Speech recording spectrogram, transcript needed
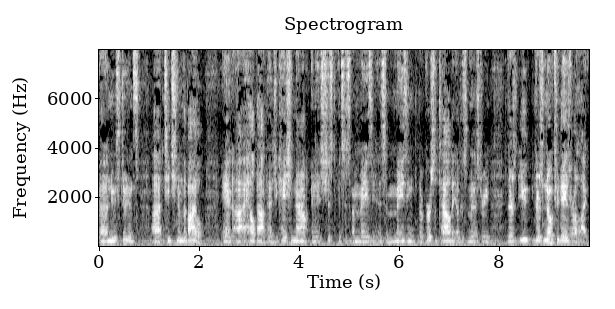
uh, new students, uh, teaching them the Bible. And uh, I help out in education now, and it's just it's just amazing. It's amazing the versatility of this ministry. There's you there's no two days are alike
